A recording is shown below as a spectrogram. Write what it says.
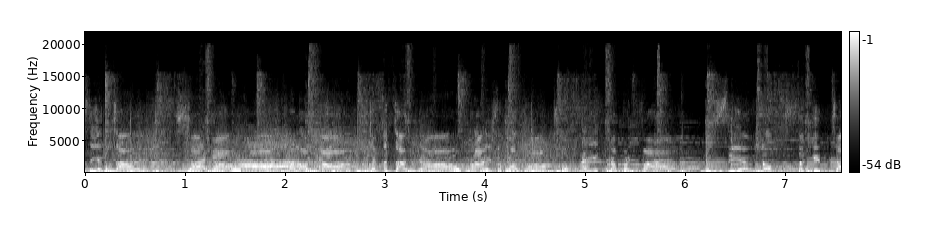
เสียงใจสาดดาวร้ายตลอดกาลจักรจันดาวใครส่มอบความสุขให้กับแฟนๆเสียงนกสะกิดใจ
